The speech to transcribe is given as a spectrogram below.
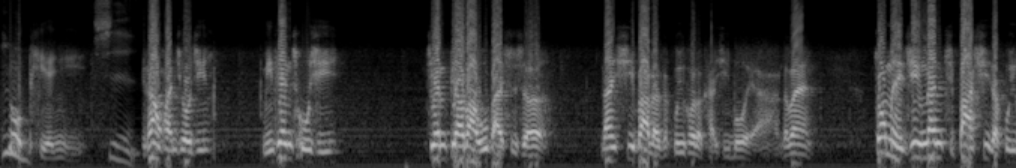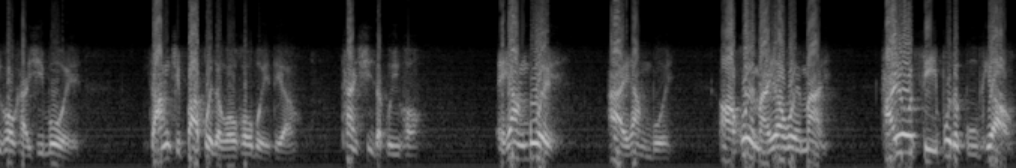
又便宜。是，你看环球金，明天除夕，今天飙到五百四十二，咱四百六十几块就开始买啊，对不对？中美金咱一百四十几块开始买，涨一百八十五块卖掉，赚四十几块，会向买，爱向买，啊，会买要会卖，还有底部的股票，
